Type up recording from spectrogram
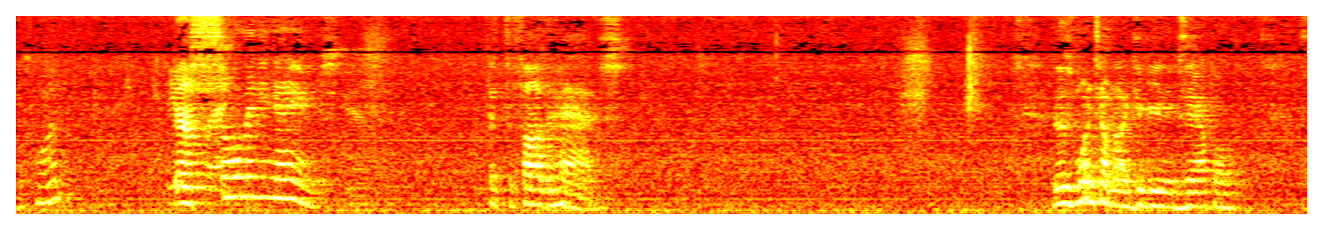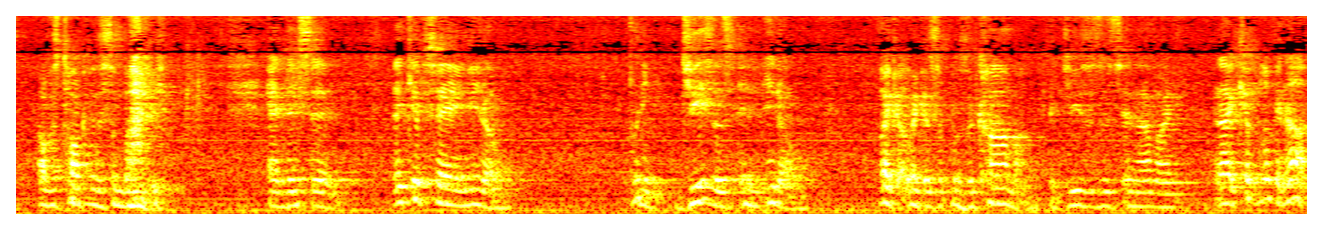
that's one. There's so many names that the Father has. There was one time, I'll give you an example. I was talking to somebody, and they said, they kept saying, you know, putting Jesus in, you know, like, like it was a comma, that Jesus is, and I'm like, and I kept looking up.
